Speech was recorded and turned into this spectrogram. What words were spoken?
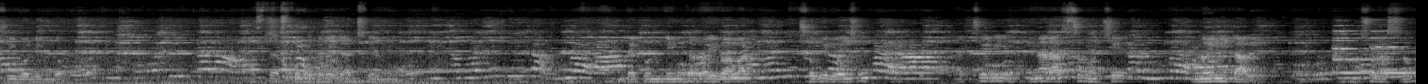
শিবলিঙ্গ। আস্তে আস্তে ভেতরে যাচ্ছি আমি। দেখুন নিমতরই বাবার ছবি রয়েছে। অ্যাকচুয়ালি এনার আশ্রম হচ্ছে নৈনিতাল আসল আশ্রম।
